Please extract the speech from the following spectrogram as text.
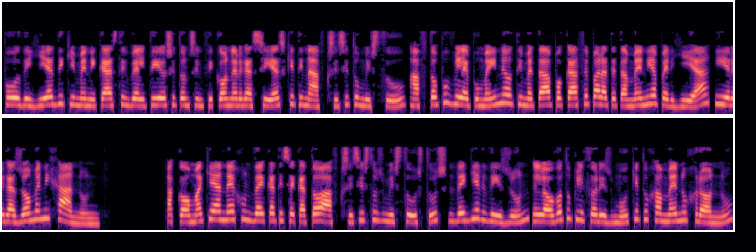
που οδηγεί αντικειμενικά στην βελτίωση των συνθήκων εργασίας και την αύξηση του μισθού, αυτό που βλέπουμε είναι ότι μετά από κάθε παρατεταμένη απεργία, οι εργαζόμενοι χάνουν. Ακόμα και αν έχουν 10% αύξηση στους μισθούς τους, δεν κερδίζουν, λόγω του πληθωρισμού και του χαμένου χρόνου,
